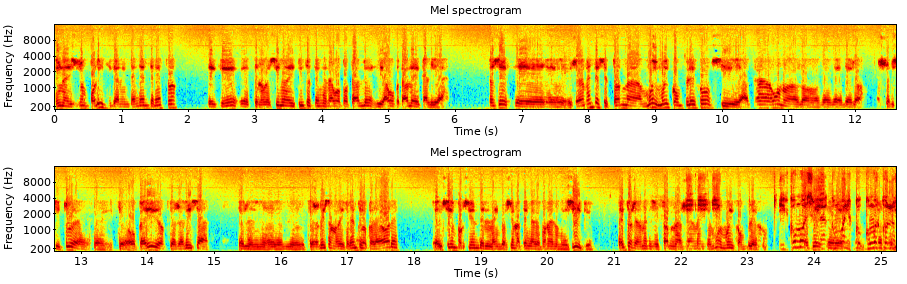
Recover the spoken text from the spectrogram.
en una decisión política del intendente en esto de que este, los vecinos de distrito tengan agua potable y agua potable de calidad. Entonces, eh, realmente se torna muy, muy complejo si a cada uno de los, de, los solicitudes este, o pedidos que realiza el, que realizan los diferentes operadores el 100% de la inversión la tenga que poner el municipio. Esto realmente se torna realmente muy, muy complejo. ¿Y cómo es, la, cómo es, cómo es con los...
